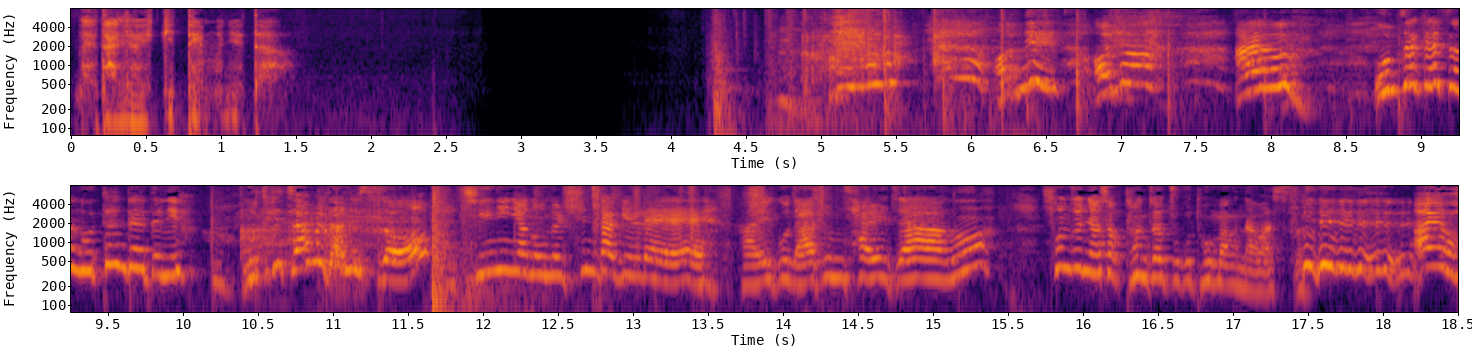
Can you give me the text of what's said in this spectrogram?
매달려 있기 때문이다. 언니, 어서 아유, 옴짝달싹 못한다더니 어떻게 짬을 다 냈어? 진이년 오늘 쉰다길래 아이고 나 좀 살자 응? 손주 녀석 던져주고 도망 나왔어 아유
